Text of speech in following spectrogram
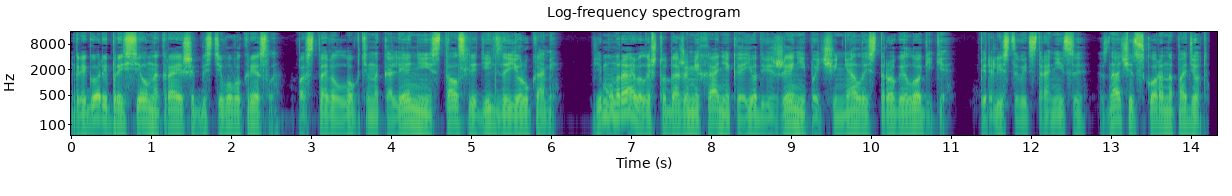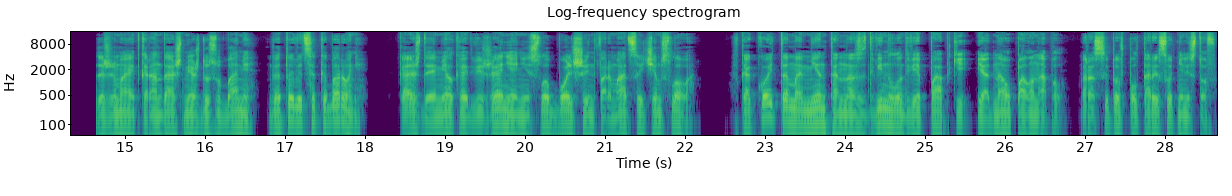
Григорий присел на краешек гостевого кресла, поставил локти на колени и стал следить за ее руками. Ему нравилось, что даже механика ее движений подчинялась строгой логике. Перелистывает страницы, значит, скоро нападет. Зажимает карандаш между зубами, готовится к обороне. Каждое мелкое движение несло больше информации, чем слово. В какой-то момент она сдвинула две папки, и одна упала на пол, рассыпав полторы сотни листов.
